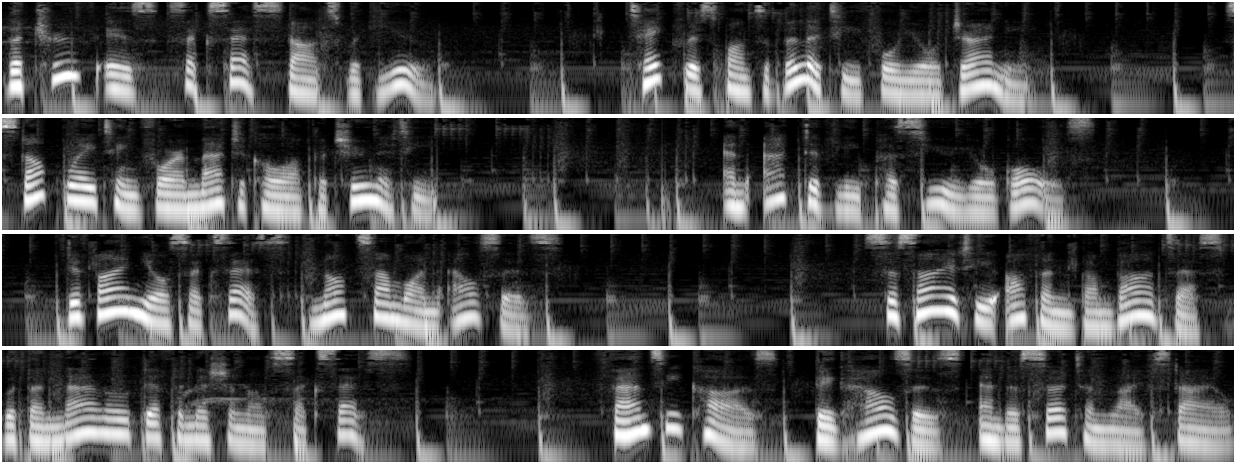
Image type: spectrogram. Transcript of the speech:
The truth is, success starts with you. Take responsibility for your journey. Stop waiting for a magical opportunity and actively pursue your goals. Define your success, not someone else's. Society often bombards us with a narrow definition of success. Fancy cars, big houses, and a certain lifestyle.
